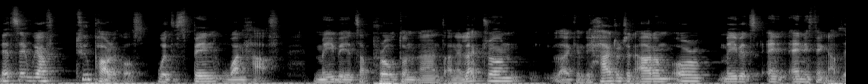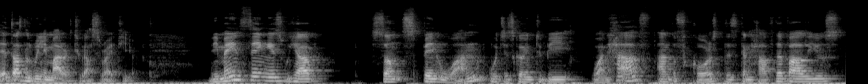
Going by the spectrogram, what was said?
Let's say we have two particles with spin one half. Maybe it's a proton and an electron, like in the hydrogen atom, or maybe it's any, anything else. It doesn't really matter to us right here. The main thing is we have some spin one, which is going to be one half, and of course this can have the values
